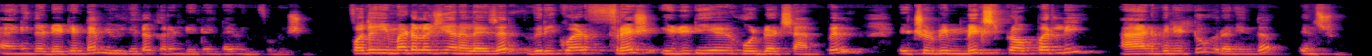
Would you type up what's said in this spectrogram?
and in the date and time, you will get a current date and time information. For the hematology analyzer, we require fresh EDTA whole blood sample. It should be mixed properly and we need to run in the instrument.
